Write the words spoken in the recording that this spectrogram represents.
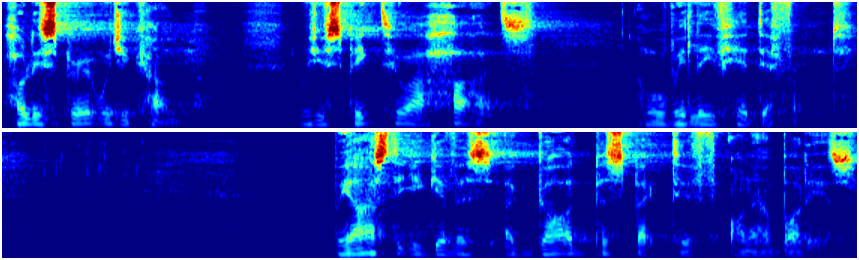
Holy Spirit, would you come? Would you speak to our hearts? And will we leave here different? We ask that you give us a God perspective on our bodies.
